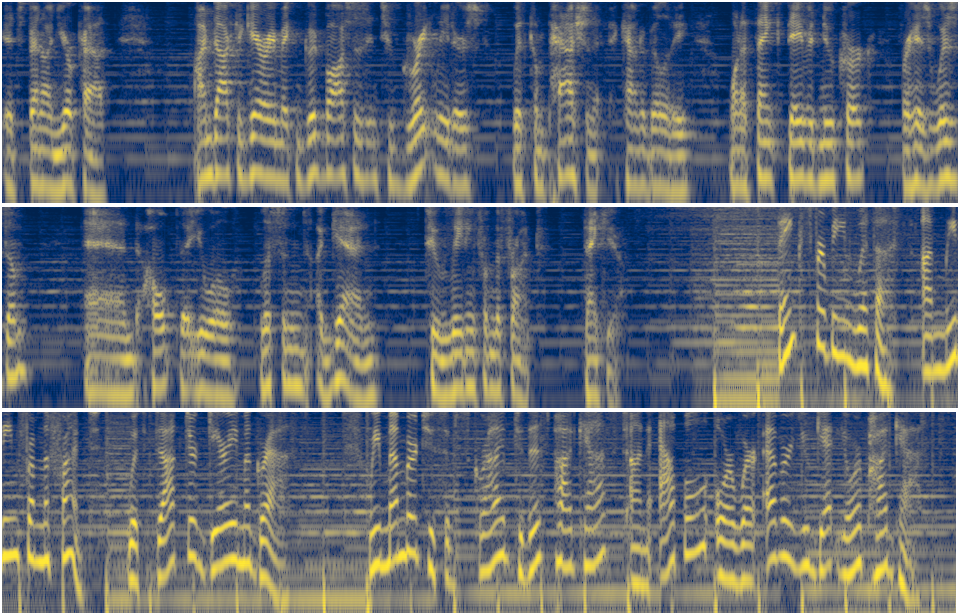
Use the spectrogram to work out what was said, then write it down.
it's been on your path. I'm Dr. Gary, making good bosses into great leaders with compassionate accountability. I want to thank David Newkirk for his wisdom and hope that you will listen again to Leading from the Front. Thank you. Thanks for being with us on Leading from the Front. with Dr. Gary McGrath. Remember to subscribe to this podcast on Apple or wherever you get your podcasts.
